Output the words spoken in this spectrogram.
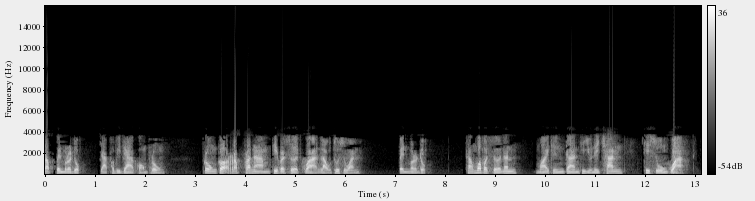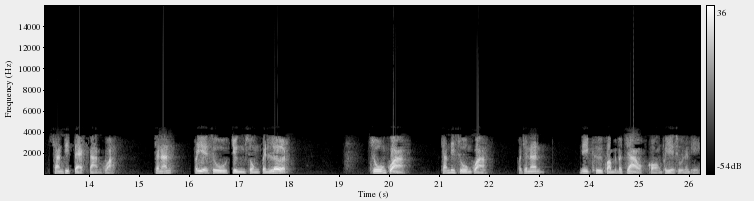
รับเป็นมรดกจากพระบิดาของพระองค์ พระองค์ก็รับพระนามที่ประเสริฐกว่าเหล่าทูตสวรรค์ เป็นมรดกคำว่าประเสริฐนั้นหมายถึงการที่อยู่ในชั้นที่สูงกว่า ชั้นที่แตกต่างกว่า ฉะนั้นพระเยซูจึงทรงเป็นเลิศ สูงกว่า ชั้นที่สูงกว่า เพราะฉะนั้นนี่คือความเป็นพระเจ้าของพระเยซูนั่นเอง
